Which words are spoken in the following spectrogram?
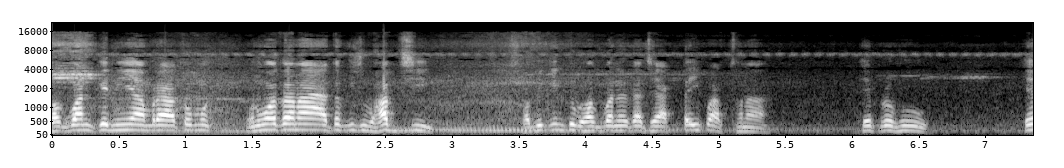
ভগবানকে নিয়ে আমরা এত অনুমোদনা, এত কিছু ভাবছি, সবই কিন্তু ভগবানের কাছে একটাই প্রার্থনা। হে প্রভু, হে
